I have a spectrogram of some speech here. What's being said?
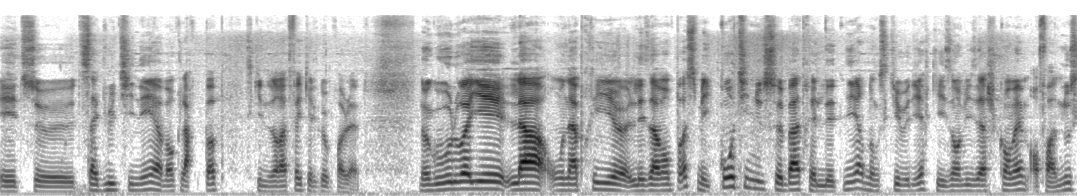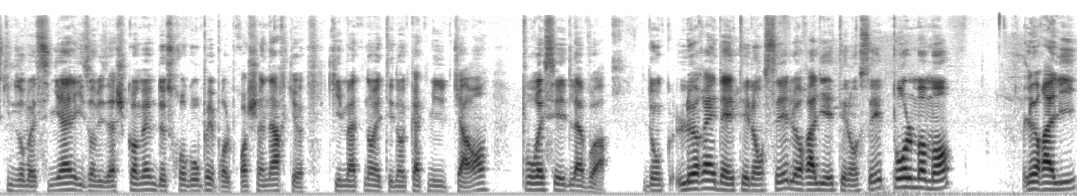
et de s'agglutiner avant que l'arc pop, ce qui nous aurait fait quelques problèmes. Donc vous le voyez, là on a pris euh, les avant-postes, mais ils continuent de se battre et de les tenir, donc ce qui veut dire qu'ils envisagent quand même, enfin nous ce qui nous envoie le signal, ils envisagent quand même de se regrouper pour le prochain arc euh, qui maintenant était dans 4 minutes 40 pour essayer de l'avoir. Donc le raid a été lancé, le rallye a été lancé, pour le moment le rallye,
